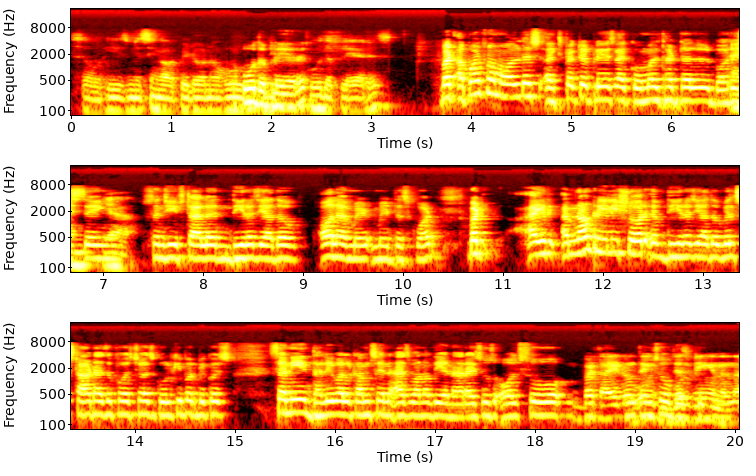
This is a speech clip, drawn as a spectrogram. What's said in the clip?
So he's missing out. We don't know who, Who the player is. Who the player is. But apart from all this, expected players like Komal Thatal, Boris And, Singh, yeah. Sanjeev Stalin, Dheeraj Yadav, all have made, made the squad. But I, I'm not really sure if Dheeraj Yadav will start as a first choice goalkeeper because Sunny Dhaliwal comes in as one of the NRIs who's also. But I don't think so. just being an goalkeeper.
